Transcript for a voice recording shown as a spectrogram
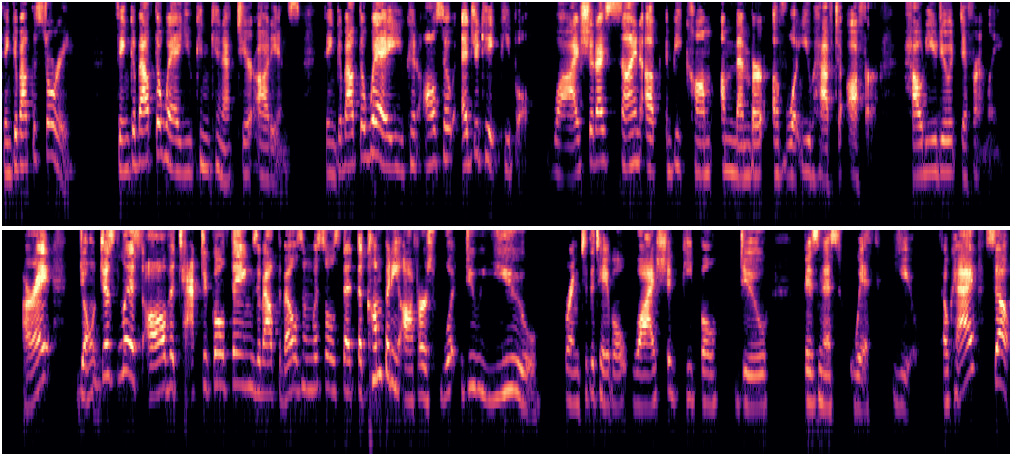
think about the story. Think about the way you can connect to your audience. Think about the way you can also educate people. Why should I sign up and become a member of what you have to offer? How do you do it differently? All right. Don't just list all the tactical things about the bells and whistles that the company offers. What do you bring to the table? Why should people do business with you? Okay. So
